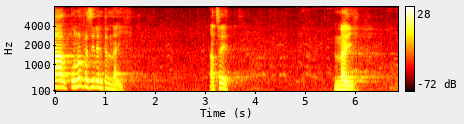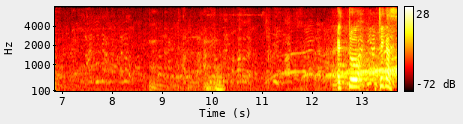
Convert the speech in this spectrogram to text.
আর কোন প্রেসিডেন্টের নাই। আছে? নাই। একটু ঠিক আছে।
